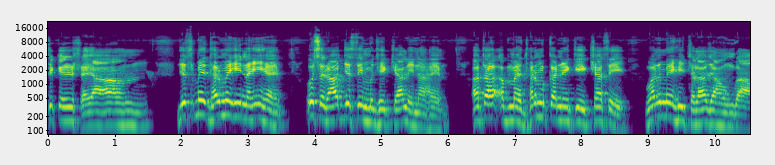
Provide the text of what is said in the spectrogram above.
चिकित्सया जिसमें धर्म ही नहीं है, उस राज्य से मुझे क्या लेना है? अतः अब मैं धर्म करने की इच्छा से वन में ही चला जाऊँगा।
